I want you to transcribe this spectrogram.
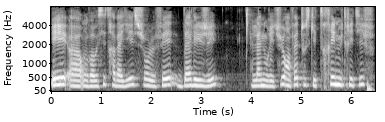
Et on va aussi travailler sur le fait d'alléger la nourriture, en fait, tout ce qui est très nutritif,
